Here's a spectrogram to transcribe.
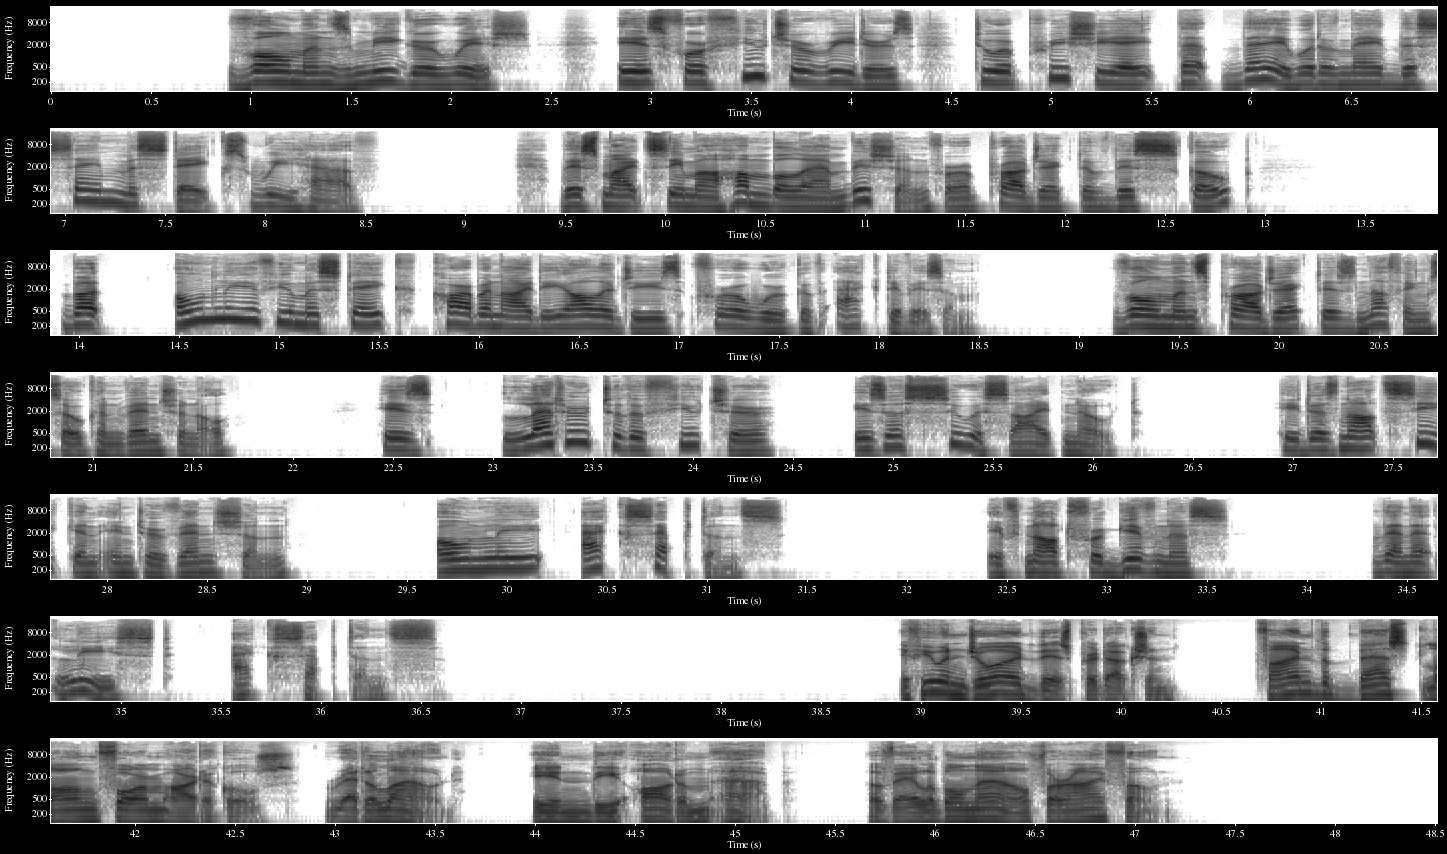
Vollmann's meager wish is for future readers to appreciate that they would have made the same mistakes we have. This might seem a humble ambition for a project of this scope, but only if you mistake carbon ideologies for a work of activism. Vollmann's project is nothing so conventional. His letter to the future is a suicide note. He does not seek an intervention, only acceptance. If not forgiveness, then at least acceptance. If you enjoyed this production, find the best long form articles read aloud in the Audm app, available now for iPhone.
